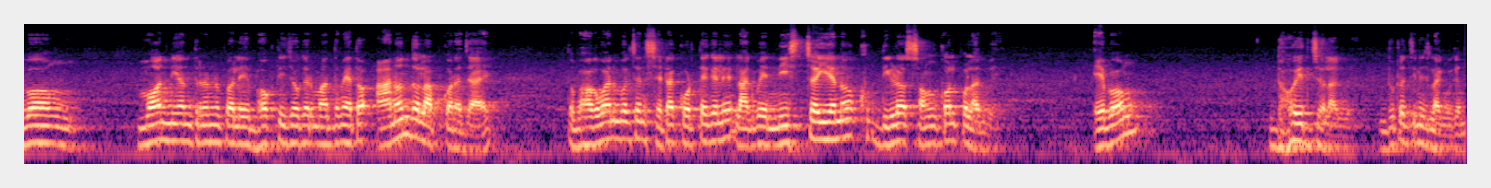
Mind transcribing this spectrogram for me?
এবং মন নিয়ন্ত্রণের ফলে ভক্তি যোগের মাধ্যমে এত আনন্দ লাভ করা যায়, তো ভগবান বলছেন সেটা করতে গেলে লাগবে নিশ্চয়েন খুব দৃঢ় সংকল্প লাগবে এবং ধৈর্য লাগবে। দুটো জিনিস লাগবে কেন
